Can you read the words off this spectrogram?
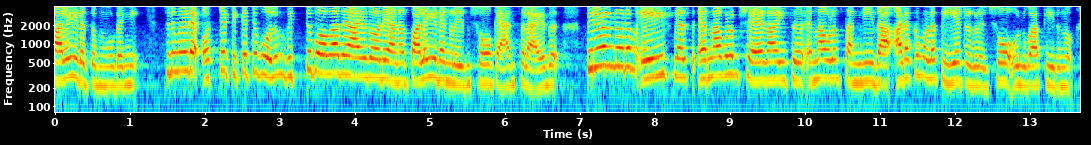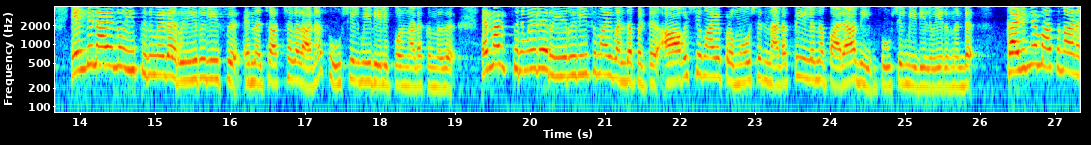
പലയിടത്തും മുടങ്ങി. സിനിമയുടെ ഒറ്റ ടിക്കറ്റ് പോലും വിറ്റുപോകാതെ ആയതോടെയാണ് പലയിടങ്ങളിലും ഷോ ക്യാൻസൽ ആയത്. തിരുവനന്തപുരം ഏരീസ് പ്ലസ് എറണാകുളം ഷേണായിസ് എറണാകുളം സംഗീത അടക്കമുള്ള തിയേറ്ററുകളിൽ ഷോ ഒഴിവാക്കിയിരുന്നു. എന്തിനായിരുന്നു ഈ സിനിമയുടെ റീ റിലീസ് എന്ന ചർച്ചകളാണ് സോഷ്യൽ മീഡിയയിൽ ഇപ്പോൾ നടക്കുന്നത്. എന്നാൽ സിനിമയുടെ റീ റിലീസുമായി ബന്ധപ്പെട്ട് ആവശ്യമായ പ്രൊമോഷൻ നടത്തിയില്ലെന്ന പരാതിയും സോഷ്യൽ മീഡിയയിൽ ഉയരുന്നുണ്ട്. കഴിഞ്ഞ മാസമാണ്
